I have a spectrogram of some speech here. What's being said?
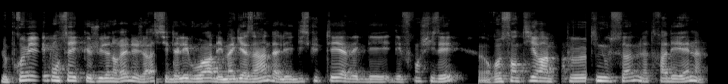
Le premier conseil que je lui donnerais déjà, c'est d'aller voir des magasins, d'aller discuter avec des, des franchisés, euh, ressentir un peu qui nous sommes, notre ADN.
